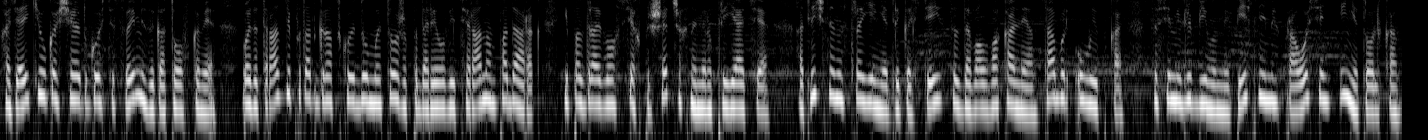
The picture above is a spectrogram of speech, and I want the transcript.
Хозяйки угощают гостя своими заготовками. В этот раз депутат городской думы тоже подарил ветеранам подарок и поздравил всех пришедших на мероприятие. Отличное настроение для гостей создавал вокальный ансамбль «Улыбка» со всеми любимыми песнями про осень и не только.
